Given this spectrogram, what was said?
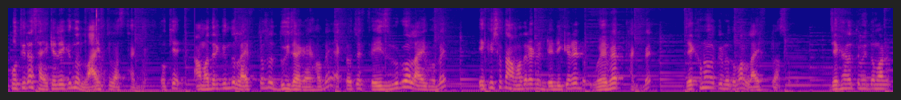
প্রতিটা সাইকেলে কিন্তু লাইভ ক্লাস থাকবে ওকে আমাদের কিন্তু লাইভ ক্লাস দুই জায়গায় হবে, একটা হচ্ছে ফেসবুকেও লাইভ হবে, একই সাথে আমাদের একটা ডেডিকেটেড ওয়েব অ্যাপ থাকবে, যেখানেও কিন্তু তোমার লাইভ ক্লাস হবে। যেখানে তুমি তোমার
